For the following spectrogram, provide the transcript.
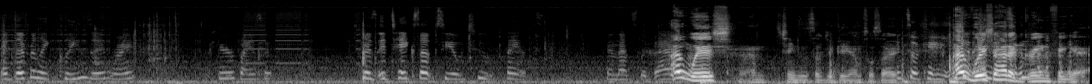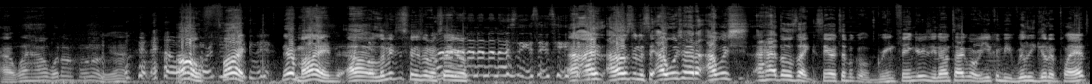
it definitely cleans it, right? Purifies it. Because it takes up CO2, plants. And that's the bad. I wish. I'm changing the subject again. I'm so sorry. It's okay. I wish I had a green finger. Uh, wow, what on? Hold on, yeah. oh, Oh fuck! Never mind. Oh, let me just finish what No, I'm saying. no, no, no, no, no, say say say. I, I, I was gonna say I wish I had I wish I had those like stereotypical green fingers. You know what I'm talking about? Where you can be really good at plants.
